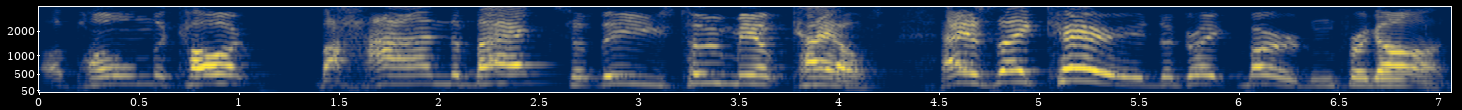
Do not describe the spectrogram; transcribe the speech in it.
upon the cart behind the backs of these two milk cows as they carried the great burden for God.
